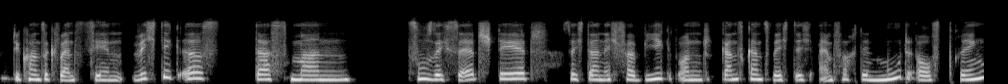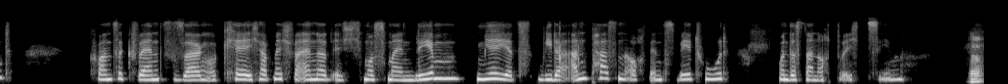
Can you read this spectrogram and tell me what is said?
die Konsequenz ziehen. Wichtig ist, dass man zu sich selbst steht, sich da nicht verbiegt und ganz, ganz wichtig, einfach den Mut aufbringt, konsequent zu sagen, okay, ich habe mich verändert, ich muss mein Leben mir jetzt wieder anpassen, auch wenn es weh tut und das dann auch durchziehen. Ja.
